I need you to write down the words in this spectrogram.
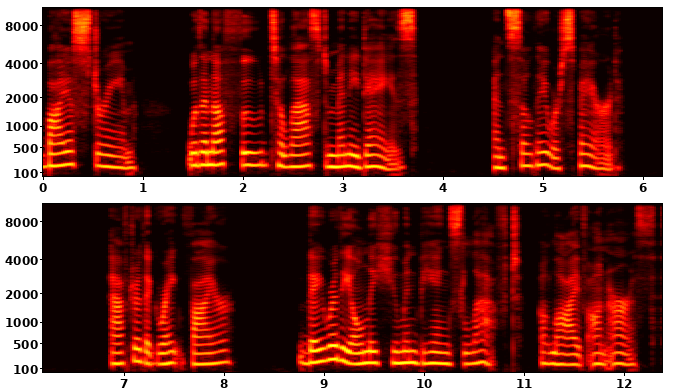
by a stream, with enough food to last many days, and so they were spared. After the Great Fire, they were the only human beings left alive on Earth.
